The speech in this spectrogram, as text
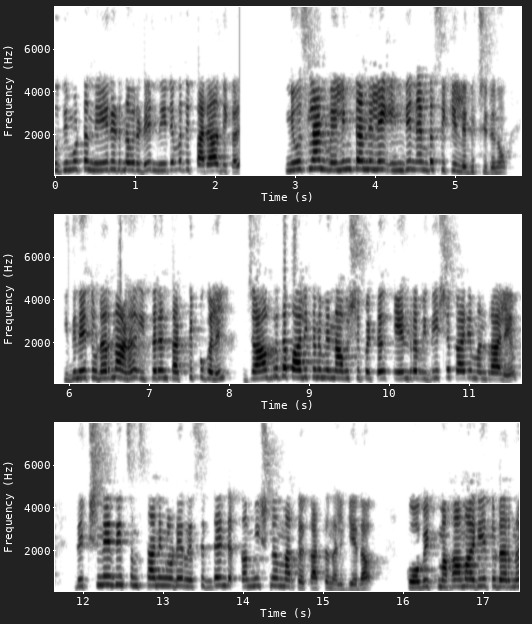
ബുദ്ധിമുട്ട് നേരിടുന്നവരുടെ നിരവധി പരാതികൾ ന്യൂസിലാൻഡ് വെല്ലിംഗ്ടണിലെ ഇന്ത്യൻ എംബസിക്ക് ലഭിച്ചിരുന്നു. ഇതിനെ തുടർന്നാണ് ഇത്തരം തട്ടിപ്പുകളിൽ ജാഗ്രത പാലിക്കണമെന്നാവശ്യപ്പെട്ട് കേന്ദ്ര വിദേശകാര്യ മന്ത്രാലയം ദക്ഷിണേന്ത്യൻ സംസ്ഥാനങ്ങളുടെ റെസിഡന്റ് കമ്മീഷണർമാർക്ക് കത്ത് നൽകിയത്. കോവിഡ് മഹാമാരിയെ തുടർന്ന്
